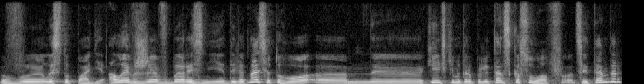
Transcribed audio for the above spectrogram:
В листопаді, але вже в березні 19-го ем, е, Київський метрополітен скасував цей тендер.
